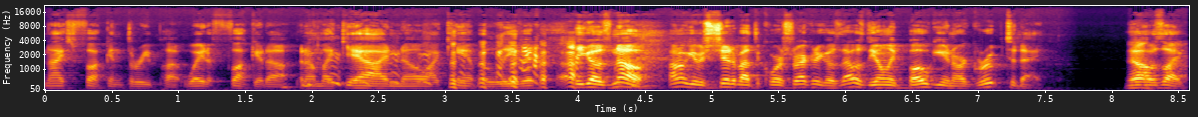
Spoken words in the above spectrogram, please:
"Nice fucking three putt. Way to fuck it up." And I'm like, "Yeah, I know. I can't believe it." He goes, "No, I don't give a shit about the course record." He goes, "That was the only bogey in our group today." And I was like,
